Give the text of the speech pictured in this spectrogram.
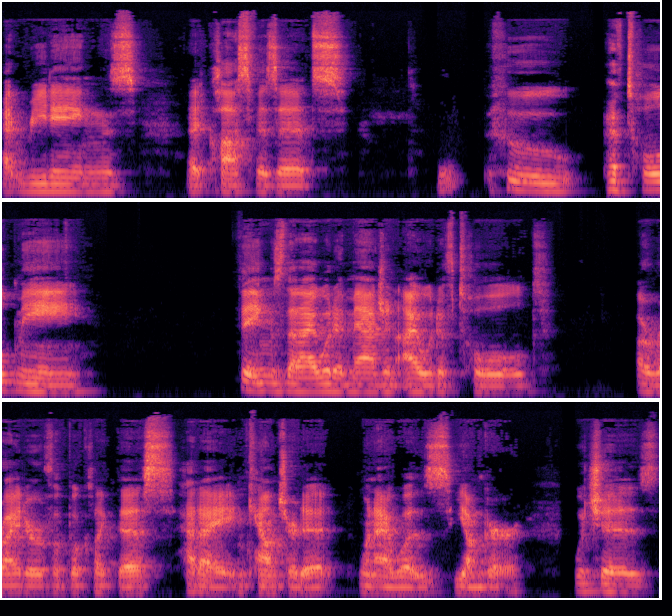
at readings, at class visits who have told me things that I would imagine I would have told a writer of a book like this had I encountered it when I was younger, which is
